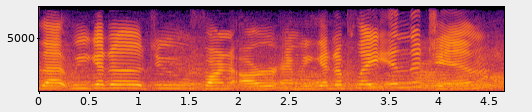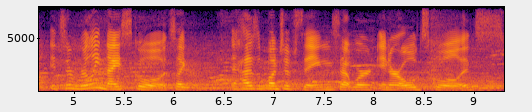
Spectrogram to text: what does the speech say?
That we get to do fun art and we get to play in the gym. It's a really nice school. It's like it has a bunch of things that weren't in our old school. It's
